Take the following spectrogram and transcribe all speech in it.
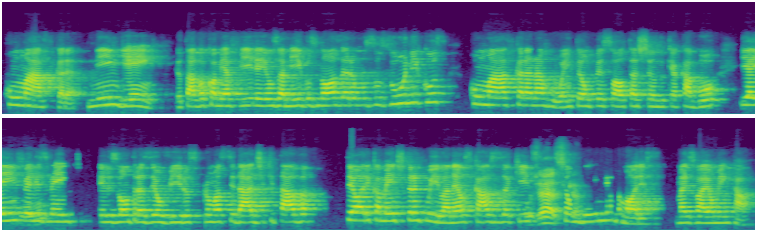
com máscara, ninguém. Eu estava com a minha filha e uns amigos, nós éramos os únicos com máscara na rua. Então o pessoal está achando que acabou. E aí, infelizmente, eles vão trazer o vírus para uma cidade que estava teoricamente tranquila, né? Os casos aqui são bem menores, mas vai aumentar.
